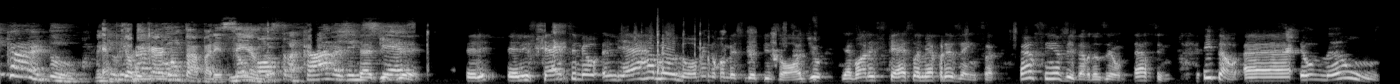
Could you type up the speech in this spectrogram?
Ricardo! É porque o Ricardo não tá não aparecendo. mostra a cara, a gente Quer esquece. dizer, ele, ele esquece meu. Ele erra meu nome no começo do episódio e agora esquece da minha presença. É assim a vida, Brasil. É assim. Então, é, eu não.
